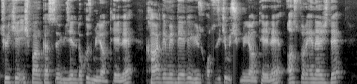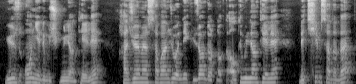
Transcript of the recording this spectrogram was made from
Türkiye İş Bankası 159 milyon TL. Kardemir'de 132,5 milyon TL. Astor Enerji'de 117,5 milyon TL. Hacı Ömer Sabancı Holding 114,6 milyon TL ve Çimsa'da da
